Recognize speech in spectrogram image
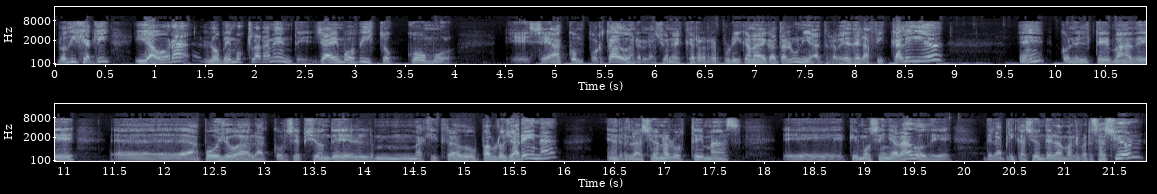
Lo dije aquí y ahora lo vemos claramente. Ya hemos visto cómo eh, se ha comportado en relación a Esquerra Republicana de Cataluña a través de la Fiscalía, ¿eh? con el tema de eh, apoyo a la concepción del magistrado Pablo Llarena en relación a los temas eh, que hemos señalado de, la aplicación de la malversación,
